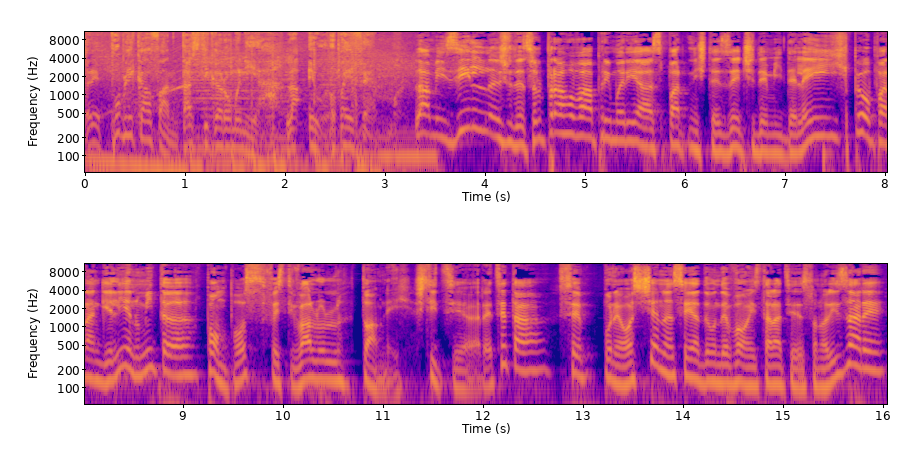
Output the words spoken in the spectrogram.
Republica Fantastică România la Europa FM. La Mizil, în județul Prahova, primăria a spart niște zeci de mii de lei pe o paranghelie numită Pompos, Festivalul Toamnei. Știți rețeta? Se pune o scenă, se ia de undeva o instalație de sonorizare,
